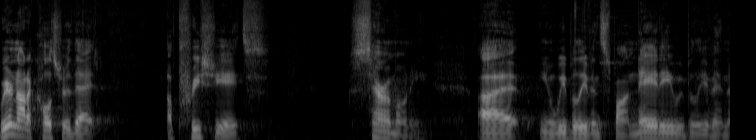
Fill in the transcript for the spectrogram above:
we're not a culture that appreciates ceremony. Uh, you know, we believe in spontaneity, we believe in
